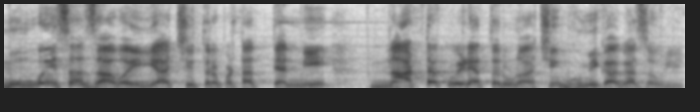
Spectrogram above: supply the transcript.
मुंबईचा जावई या चित्रपटात त्यांनी नाटक वेड्या तरुणाची भूमिका गाजवली.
